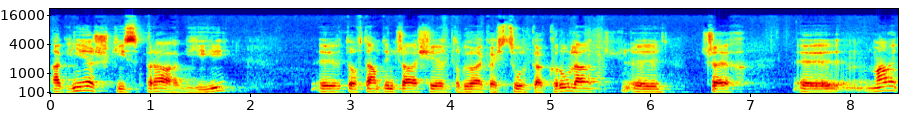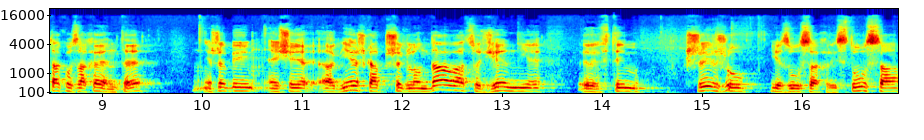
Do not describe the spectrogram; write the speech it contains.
Agnieszki z Pragi, y, to w tamtym czasie to była jakaś córka króla y, Czech, y, mamy taką zachętę, żeby się Agnieszka przeglądała codziennie w tym krzyżu Jezusa Chrystusa,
